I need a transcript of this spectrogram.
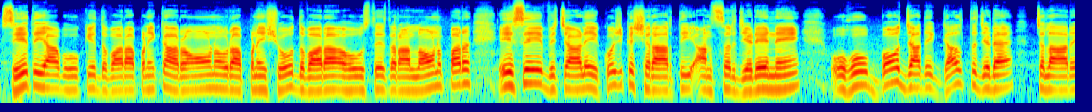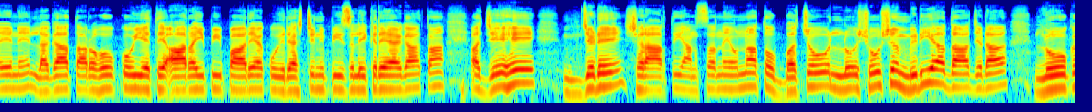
ਸਿਹਤਯਾਬ ਹੋ ਕੇ ਦੁਬਾਰਾ ਆਪਣੇ ਘਰ ਆਉਣ ਔਰ ਆਪਣੇ ਸ਼ੋਅ ਦੁਬਾਰਾ ਉਹ ਉਸੇ ਤਰ੍ਹਾਂ ਲਾਉਣ, ਪਰ ਇਸੇ ਵਿਚਾਲੇ ਕੁਝ ਕੁ ਸ਼ਰਾਰਤੀ ਅਨਸਰ ਜਿਹੜੇ ਨੇ, ਉਹ ਬਹੁਤ ਜ਼ਿਆਦਾ ਗਲਤ ਜਿਹੜਾ ਚਲਾ ਰਹੇ ਨੇ। ਲਗਾਤਾਰ ਉਹ ਕੋਈ ਇੱਥੇ ਆਰਆਈਪੀ ਪਾ ਰਿਹਾ, ਕੋਈ ਰੈਸਟ ਇਨ ਪੀਸ ਲਿਖ ਰਿਹਾ ਹੈਗਾ। ਤਾਂ ਅਜਿਹੇ ਜਿਹੜੇ ਸ਼ਰਾਰਤੀ ਅਨਸਰ ਨੇ, ਉਹਨਾਂ ਤੋਂ ਬਚੋ। ਸੋਸ਼ਲ ਮੀਡੀਆ ਦਾ ਜਿਹੜਾ ਲੋਕ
